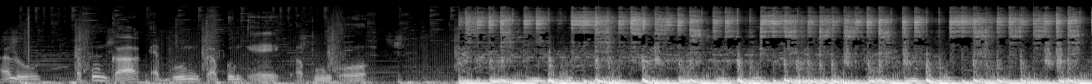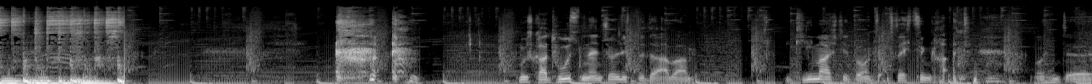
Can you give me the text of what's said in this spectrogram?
Ups. Halo, kapung kak, kapung, kapung ke, kapung ko. Muss gerade husten, entschuldigt bitte, aber die Klima steht bei uns auf 16 Grad und äh,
